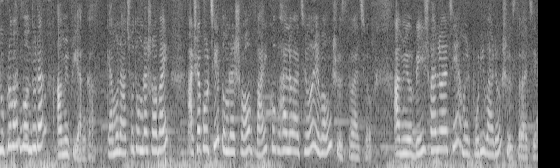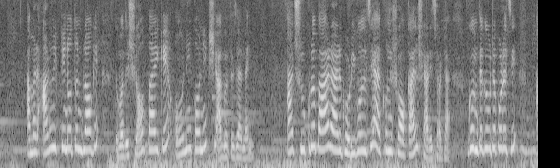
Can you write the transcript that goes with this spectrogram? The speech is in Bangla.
সুপ্রভাত বন্ধুরা, আমি প্রিয়াঙ্কা। কেমন আছো তোমরা সবাই? আশা করছি তোমরা সবাই খুব ভালো আছো এবং সুস্থ আছো। আমিও বেশ ভালো আছি, আমার পরিবারও সুস্থ আছে। আমার আরও একটি নতুন ব্লগে তোমাদের সবাইকে অনেক অনেক স্বাগত জানাই। আজ শুক্রবার আর ঘড়ি বলছে এখন সকাল সাড়ে ছটা। ঘুম থেকে উঠে পড়েছি।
